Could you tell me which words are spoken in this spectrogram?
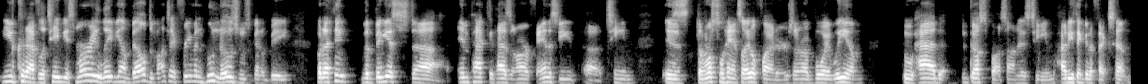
you could have Latavius Murray, Le'Veon Bell, Devonta Freeman. Who knows who's going to be? But I think the biggest uh, impact it has on our fantasy uh, team is the Russell Hantz Idol Fighters and our boy Liam, who had Gus Bus on his team. How do you think it affects him?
